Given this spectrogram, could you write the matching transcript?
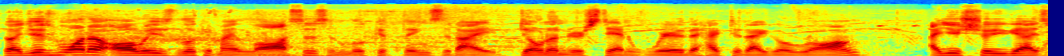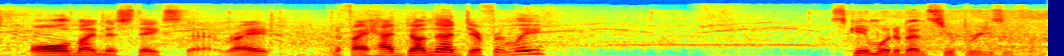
So I just want to always look at my losses and look at things that I don't understand. Where the heck did I go wrong? I just show you guys all my mistakes there, right? And if I had done that differently, this game would have been super easy for me.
